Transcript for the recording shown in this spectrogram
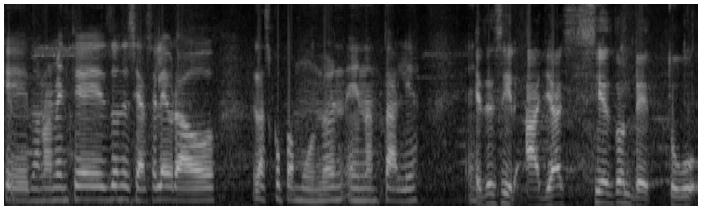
que normalmente es donde se ha celebrado las Copa Mundo en, Antalya. Es decir, allá sí es donde tú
